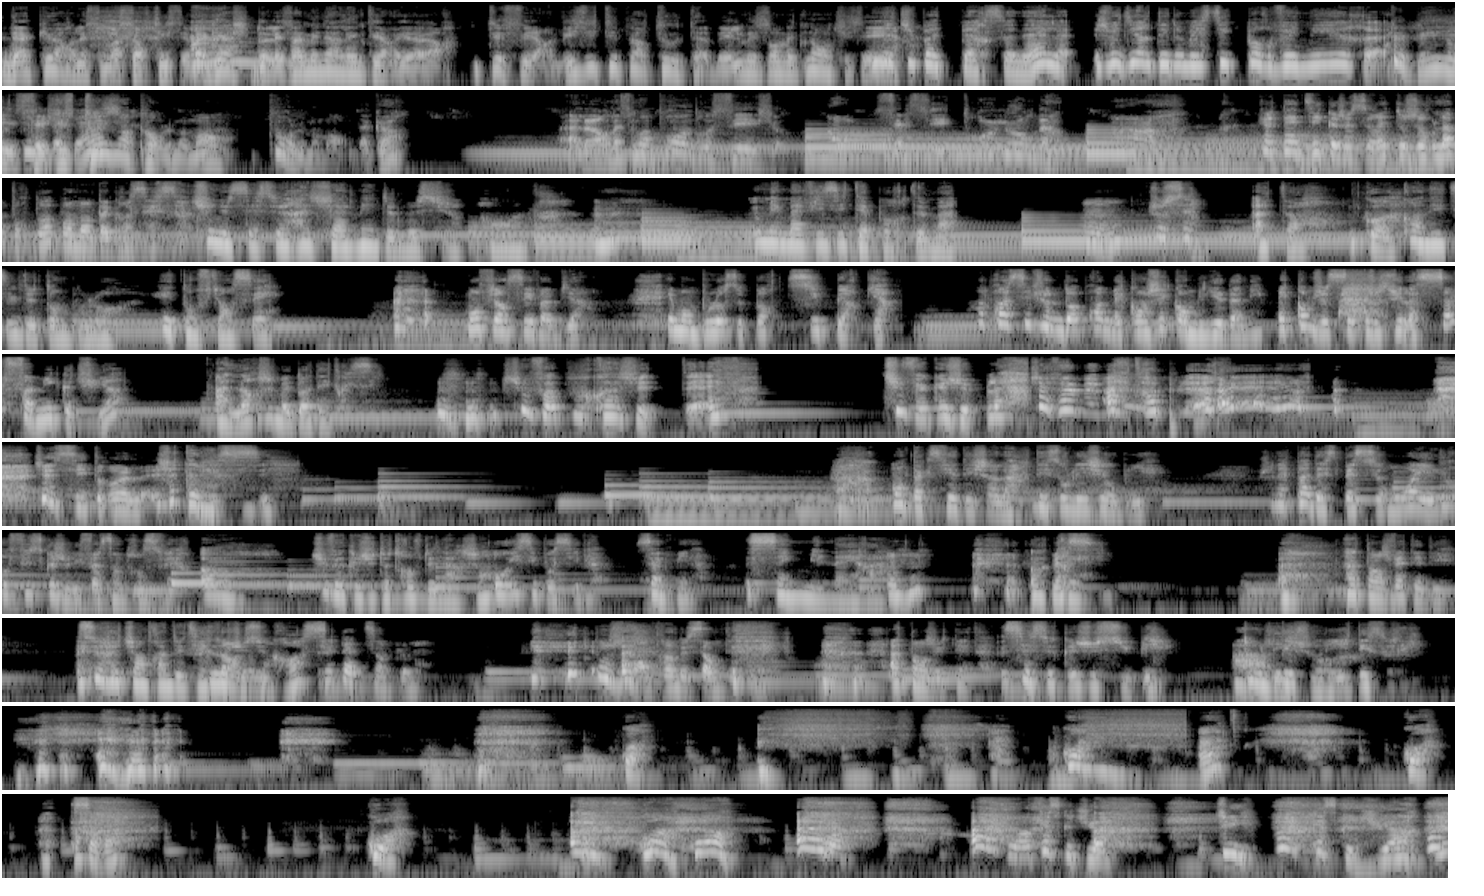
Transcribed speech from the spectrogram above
D'accord, laisse-moi sortir ces bagages, de les amener à l'intérieur. Te faire visiter partout ta belle maison maintenant, tu sais. N'as-tu pas de personnel? Je veux dire des domestiques pour venir. Bébé, Porter c'est juste toi et moi pour le moment. Pour le moment, d'accord? Alors laisse-moi prendre ces... Oh, celle-ci est trop lourde. Ah. Je t'ai dit que je serais toujours là pour toi pendant ta grossesse? Tu ne cesseras jamais de me surprendre. hein? Mais ma visite est pour demain. Hum, je sais. Attends, Quoi qu'en est-il de ton boulot et ton fiancé? Mon fiancé va bien. Et mon boulot se porte super bien. En principe, je ne dois prendre mes congés qu'en milieu d'année. Mais comme je sais que je suis la seule famille que tu as, alors je me dois d'être ici. Je vois pourquoi je t'aime. Tu veux que je pleure? Je veux me mettre à pleurer. Je suis drôle. Je t'aime aussi. Ah, mon taxi est déjà là. Désolée, j'ai oublié. Je n'ai pas d'espèce sur moi et il refuse que je lui fasse un transfert. Oh, tu veux que je te trouve de l'argent? Oui, si possible. 5000. 5000 naira. Mhm. Ok. Merci. Attends, je vais t'aider. Serais-tu en train de dire Non, que je suis non. grosse? Je t'aide simplement. Toujours en train de s'entêter. Attends, je t'aide. C'est ce que je subis. Ah, Tous les désolée, jours. désolée. Quoi qu'est-ce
